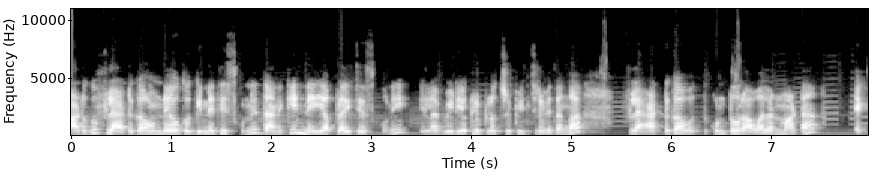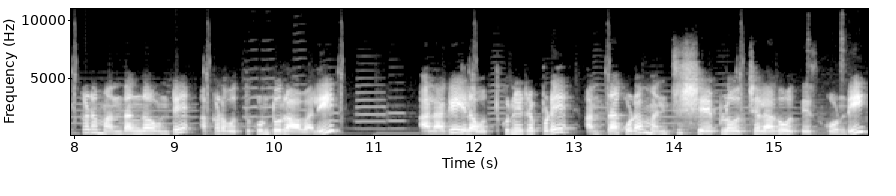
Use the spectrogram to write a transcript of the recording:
అడుగు ఫ్లాట్గా ఉండే ఒక గిన్నె తీసుకుని దానికి నెయ్యి అప్లై చేసుకొని ఇలా వీడియో క్లిప్లో చూపించిన విధంగా ఫ్లాట్గా ఒత్తుకుంటూ రావాలన్నమాట. ఎక్కడ మందంగా ఉంటే అక్కడ ఒత్తుకుంటూ రావాలి. అలాగే ఇలా ఒత్తుకునేటప్పుడే అంతా కూడా మంచి షేప్లో వచ్చేలాగా ఒత్తేసుకోండి.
